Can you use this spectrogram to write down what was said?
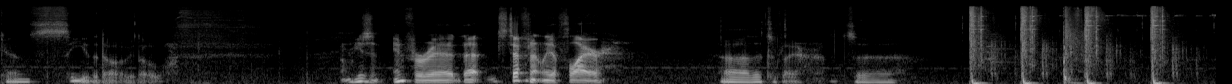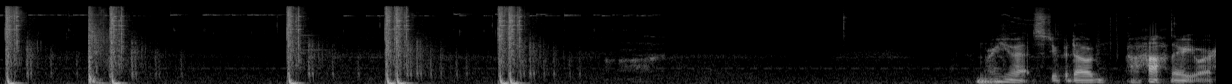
Can see the dog though. I'm using infrared. That's definitely a flyer. Uh, that's a flyer. It's uh. Where are you at, stupid dog? Aha, there you are.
